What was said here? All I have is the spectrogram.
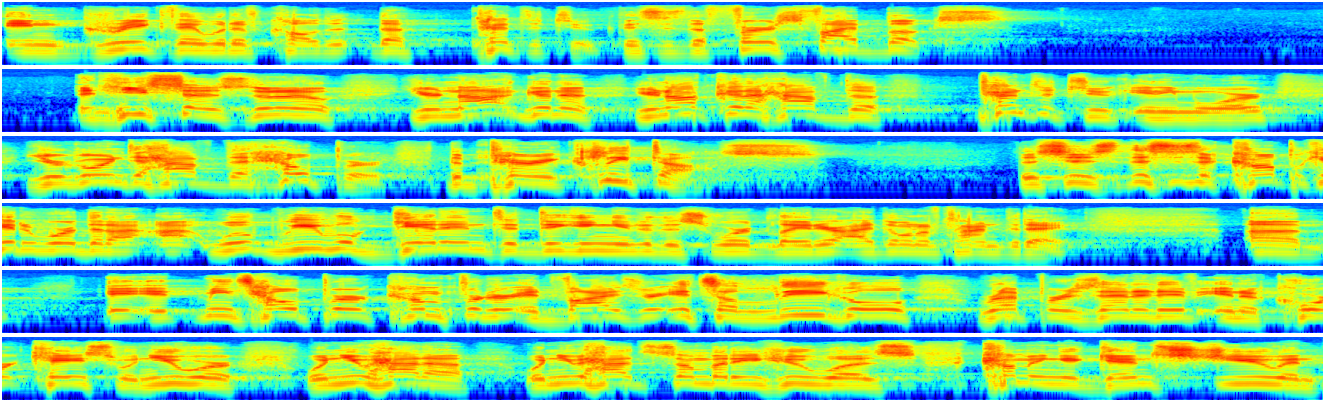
In Greek, they would have called it the Pentateuch. This is the first five books and he says, no, no, no, you're not gonna, you're not gonna have the Pentateuch anymore. You're going to have the helper, the Parakletos. This is, this is a complicated word that I, I we will get into digging into this word later. I don't have time today. Um, it, means helper, comforter, advisor. It's a legal representative in a court case. When you were, when you had a, when you had somebody who was coming against you and,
